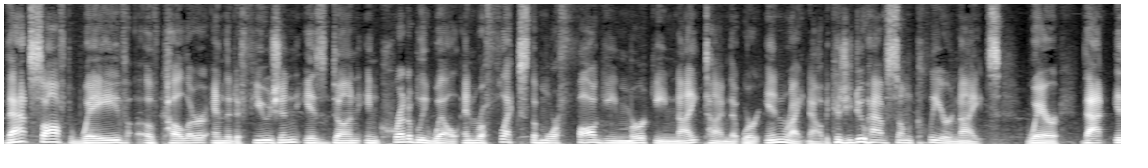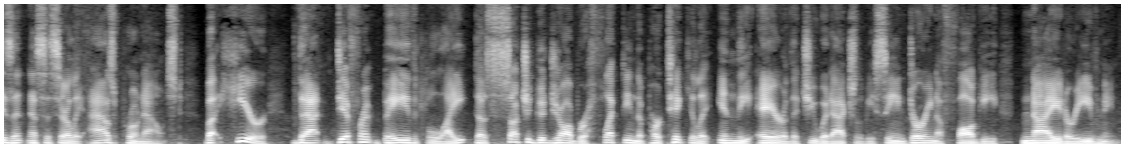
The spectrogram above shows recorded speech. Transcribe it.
That soft wave of color and the diffusion is done incredibly well and reflects the more foggy, murky nighttime that we're in right now because you do have some clear nights where that isn't necessarily as pronounced. But here, that different bathed light does such a good job reflecting the particulate in the air that you would actually be seeing during a foggy night or evening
